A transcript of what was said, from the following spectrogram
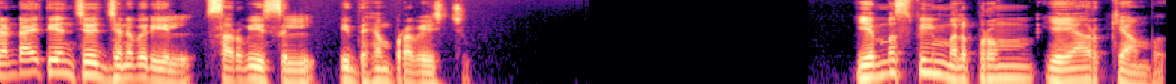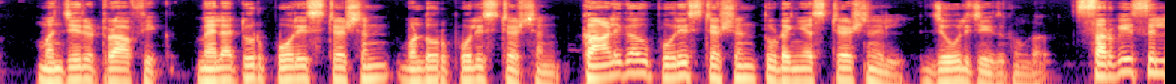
രണ്ടായിരത്തി അഞ്ച് ജനുവരിയിൽ സർവീസിൽ ഇദ്ദേഹം പ്രവേശിച്ചു. M S P Malappuram A R camp Manjeri traffic Melattur police station Wandoor police station Kalikavu police station തുടങ്ങിയ സ്റ്റേഷനിൽ ജോലി ചെയ്തിട്ടുണ്ട്. സർവീസിൽ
